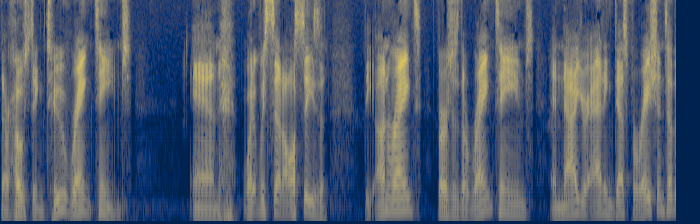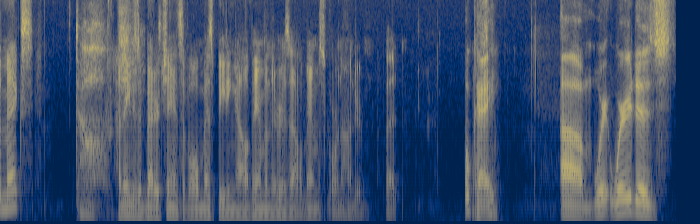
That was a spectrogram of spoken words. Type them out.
They're hosting two ranked teams, and what have we said all season? The unranked versus the ranked teams, and now you're adding desperation to the mix. Oh, I think there's a better chance of Ole Miss beating Alabama than there is Alabama scoring 100. But we'll Okay. Um, where where does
